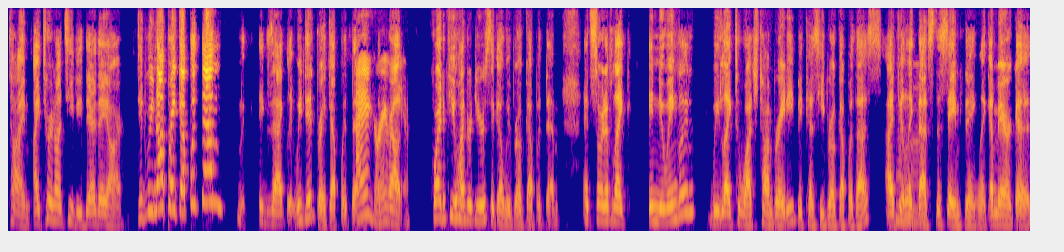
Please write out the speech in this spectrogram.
time I turn on TV, there they are. Did we not break up with them? Exactly. We did break up with them. I agree About with you. quite a few hundred years ago we broke up with them it's sort of like in new england we like to watch tom brady because he broke up with us i feel like Mhm. that's the same thing like America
